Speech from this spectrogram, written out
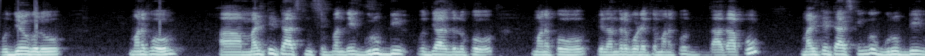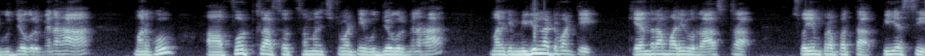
ఉద్యోగులు మనకు మల్టీ టాస్కింగ్ సిబ్బంది గ్రూప్ డి విద్యార్థులకు మనకు వీళ్ళందరూ కూడా అయితే మనకు దాదాపు మల్టీ టాస్కింగ్ గ్రూప్ డి ఉద్యోగులు మినహా మనకు ఫోర్త్ క్లాస్ సంబంధించినటువంటి ఉద్యోగులు మినహా మనకి మిగిలినటువంటి కేంద్ర మరియు రాష్ట్ర స్వయం ప్రపత్త పిఎస్సి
